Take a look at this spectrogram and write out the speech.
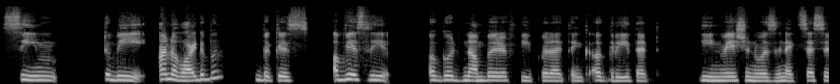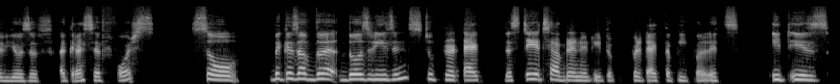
seem to be unavoidable because obviously a good number of people, I think, agree that the invasion was an excessive use of aggressive force. So, because of the those reasons, to protect the state sovereignty, to protect the people, it's it is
